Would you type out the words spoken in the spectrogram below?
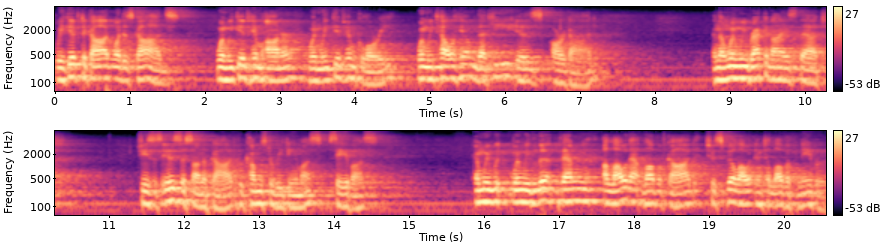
We give to God what is God's when we give him honor, when we give him glory, when we tell him that he is our God, and then when we recognize that Jesus is the Son of God who comes to redeem us, save us, and we, when we then allow that love of God to spill out into love of neighbor.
